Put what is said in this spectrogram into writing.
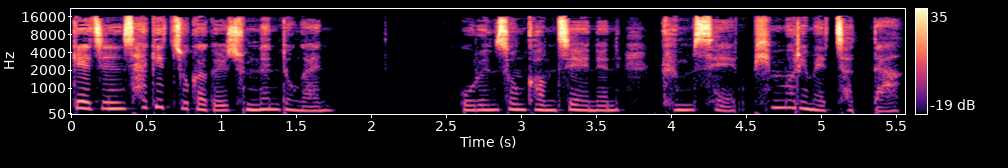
깨진 사기 조각을 줍는 동안 오른손 검지에는 금세 핏물이 맺혔다.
